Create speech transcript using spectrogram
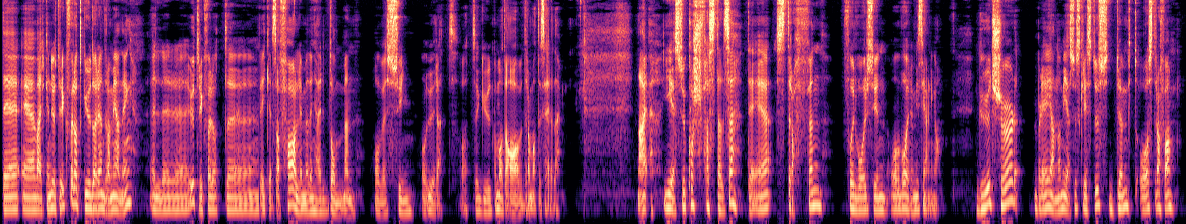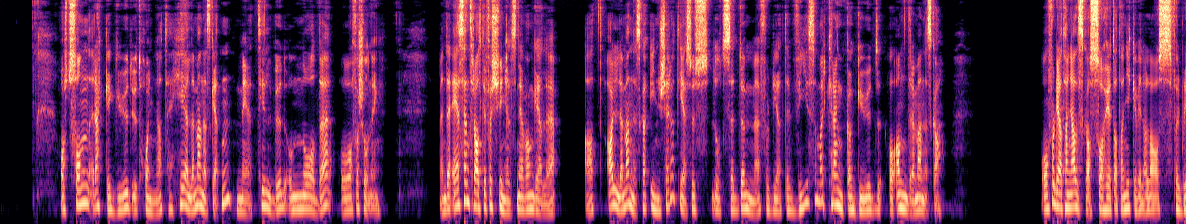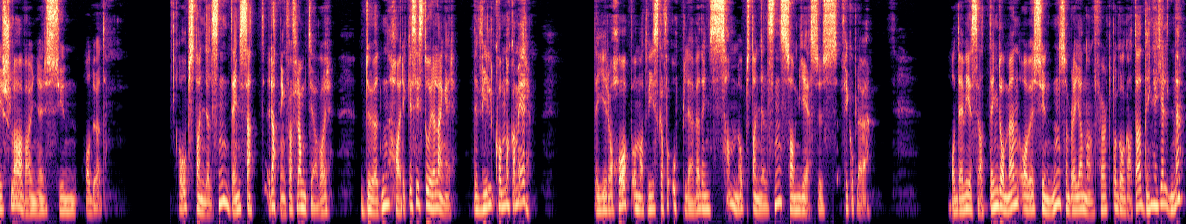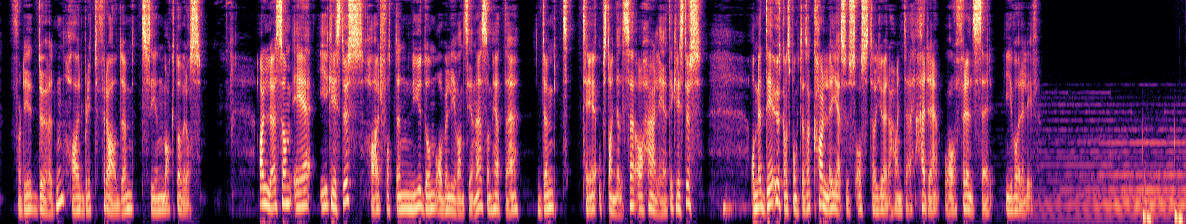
Det er verken uttrykk for at Gud har endra mening, eller uttrykk for at eh, det ikke er så farlig med denne dommen over synd og urett, og at Gud på en måte avdramatiserer det. Nei, Jesu korsfestelse det er straffen for vår synd og våre misgjerninger. Gud sjøl ble gjennom Jesus Kristus dømt og straffa. Og sånn rekker Gud ut hånda til hele menneskeheten med tilbud om nåde og forsoning. Men det er sentralt i forkynnelsen i evangeliet at alle mennesker innser at Jesus lot seg dømme fordi at det er vi som har krenka Gud og andre mennesker. Og fordi at han elska oss så høyt at han ikke ville la oss forbli slaver under synd og død. Og oppstandelsen den setter retning for framtida vår. Døden har ikke siste ordet lenger. Det vil komme noe mer. Det gir oss håp om at vi skal få oppleve den samme oppstandelsen som Jesus fikk oppleve. Og Det viser at den dommen over synden som ble gjennomført på Golgata, den er gjeldende, fordi døden har blitt fradømt sin makt over oss. Alle som er i Kristus, har fått en ny dom over livene sine som heter dømt til oppstandelse og herlighet i Kristus. Og Med det utgangspunktet så kaller Jesus oss til å gjøre Han til Herre og Frelser i våre liv.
